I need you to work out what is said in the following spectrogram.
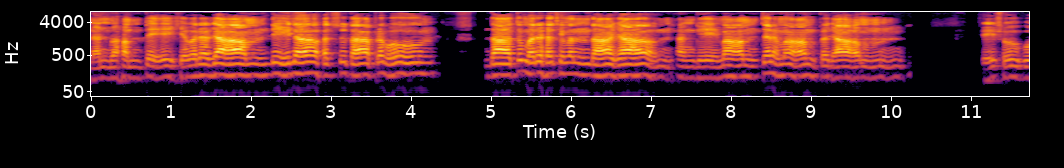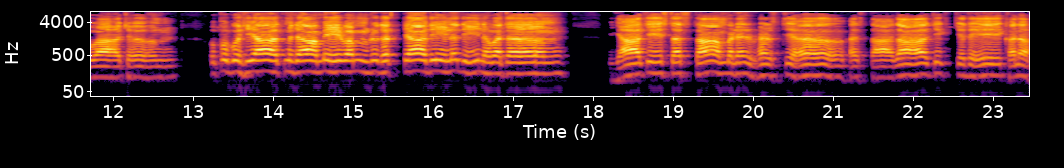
नन्वहं ते ह्यवरजां दीनहत्सुता प्रभो। दातुमर्हसि मन्दायाम्, अङ्गे माँ चरमां प्रजाम्। श्रीशुगुवाच उपगुह्यात्मजामेवं रुदत्यादीन दीनवत याचिस्तस्ताम्बनिर्भृत्य हस्तादाचिच्यते खलः।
